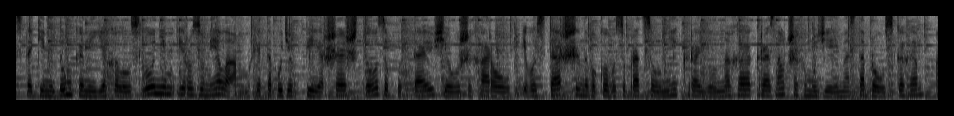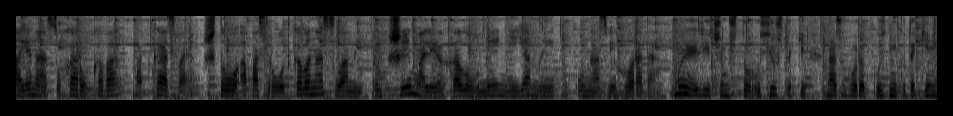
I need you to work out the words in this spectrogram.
З такімі думкамі ехала ў слонем і разумела, гэта будзе першае, што запытаюся ў жыхароў. І вось старшы навуковы супрацоўнік раённага краязнаўчага музея мястаброўскага Алена Сухарукава падказвае, што апасродкавана сланы, прычым, але галоўныя не яны у назве горада. Мы лічым, што ўсё ж такі наш горад узнік у такім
